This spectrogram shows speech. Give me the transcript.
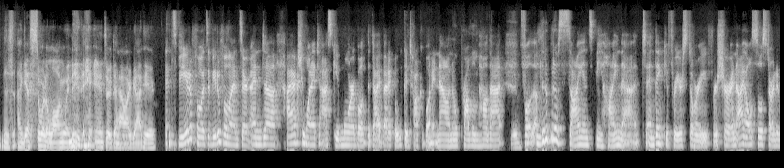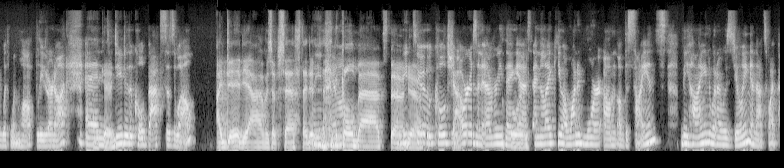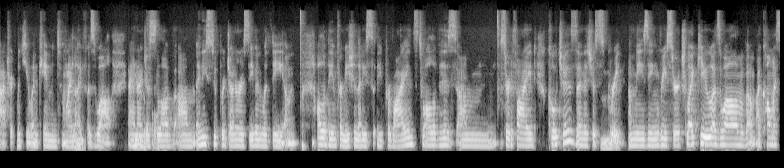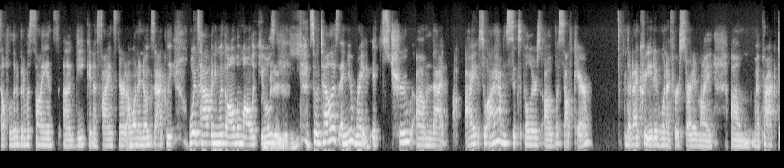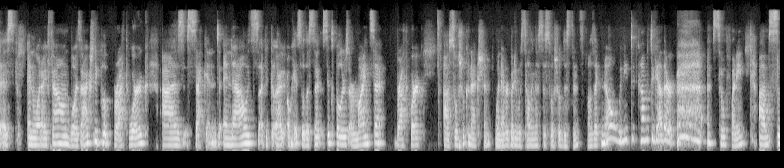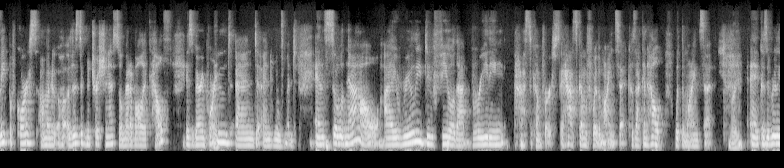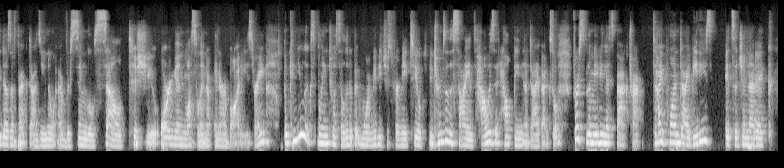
this, I guess, sort of long winded answer to how I got here. It's beautiful. It's a beautiful answer. And uh, I actually wanted to ask you more about the diabetic, but we could talk about it now. No problem. How that, yeah. a little bit of science behind that. And thank you for your story for sure. And I also started with Wim Hof, believe it or not. And okay. do you do the cold baths as well? I did. Yeah, I was obsessed. I did the cold baths. The, Me yeah. too. Cold showers and everything. Yes. And like you, I wanted more um, of the science behind what I was doing. And that's why Patrick McKeown came into my mm. life as well. And Beautiful. I just love, um, and he's super generous, even with the, um, all of the information that he's, he provides to all of his um, certified coaches. And it's just mm. great, amazing research like you as well. I'm, I call myself a little bit of a science uh, geek and a science nerd. I want to know exactly what's happening with all the molecules. Amazing. So tell us, and you're right, it's true um, that I, so I have six pillars of self care that I created when I first started my um, my practice. And what I found was I actually put breath work as second, and now it's like, okay. So the six pillars are mindset, breath work, uh, social connection. When everybody was telling us to social distance, I was like, no, we need to come together. so funny. Um, sleep, of course. I'm a holistic nutritionist, so metabolic health is very important, and and movement. And so now I really do feel that breathing has to come first. It has to come before the mindset because that can help with the mindset. Right. And because it really does affect, as you know, every single cell, tissue, organ, muscle in our in our bodies, right? But can you explain? Explain to us a little bit more, maybe just for me too, in terms of the science, how is it helping a diabetic? So, first, maybe let's backtrack. Type 1 diabetes, it's a genetic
